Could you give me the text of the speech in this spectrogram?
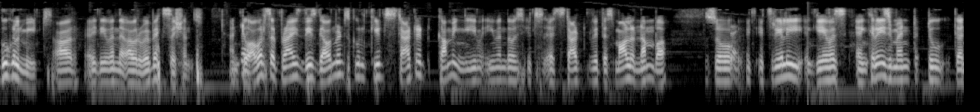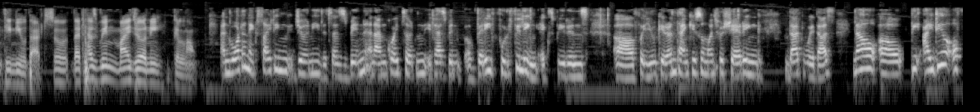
Google Meets or even our WebEx sessions. And to our surprise, these government school kids started coming, even, even though it's, it started with a smaller number so right. it, it's really gave us encouragement to continue that. So that has been my journey till now. And what an exciting journey this has been. And I'm quite certain it has been a very fulfilling experience uh, for you, Kiran. Thank you so much for sharing that with us. Now, uh, the idea of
